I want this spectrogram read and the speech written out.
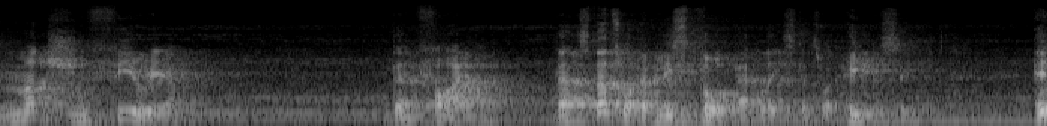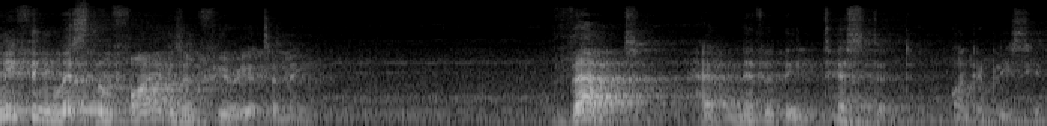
much inferior than fire. That's, that's what Iblis thought, at least. That's what he perceived. Anything less than fire is inferior to me. That had never been tested on Iblis yet.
